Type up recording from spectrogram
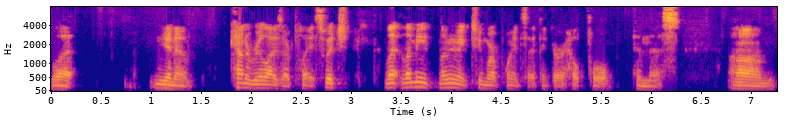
let you know kind of realize our place. Which let, let me let me make two more points I think are helpful in this. Um,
